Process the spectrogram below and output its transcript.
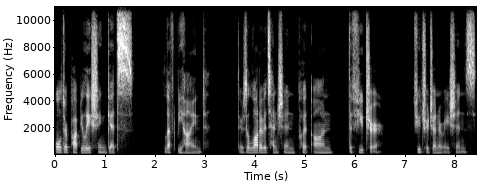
older population gets left behind. There's a lot of attention put on the future, future generations.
